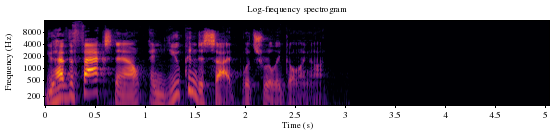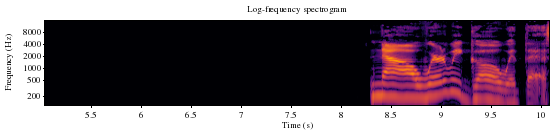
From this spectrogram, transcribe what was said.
You have the facts now, and you can decide what's really going on. Now where do we go with this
